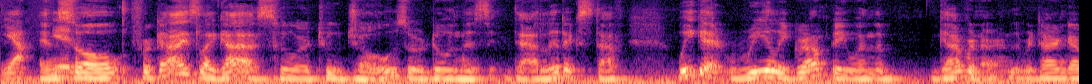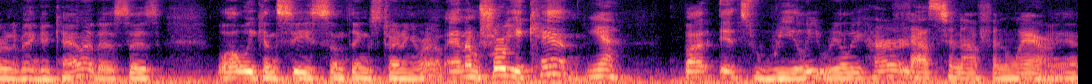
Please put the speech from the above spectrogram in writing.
Yeah. and so for guys like us who are two joes who are doing this datalytics stuff we get really grumpy when the governor the retiring governor of bank of canada says well we can see some things turning around and i'm sure you can yeah. But it's really really hard Fast enough and where? Yeah.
